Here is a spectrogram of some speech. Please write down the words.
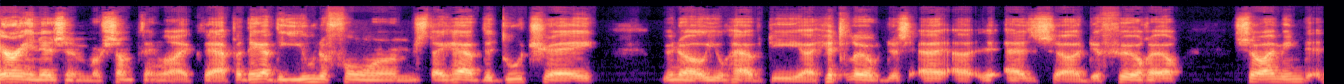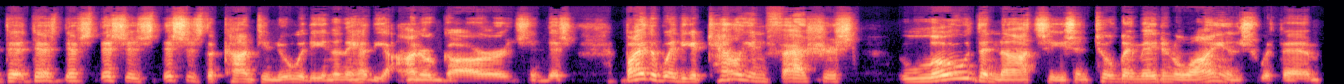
Aryanism or something like that. But they have the uniforms, they have the Duce, you know, you have the Hitler as, as the Führer. So I mean, this this this is this is the continuity, and then they had the honor guards and this. By the way, the Italian fascists loathed the Nazis until they made an alliance with them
